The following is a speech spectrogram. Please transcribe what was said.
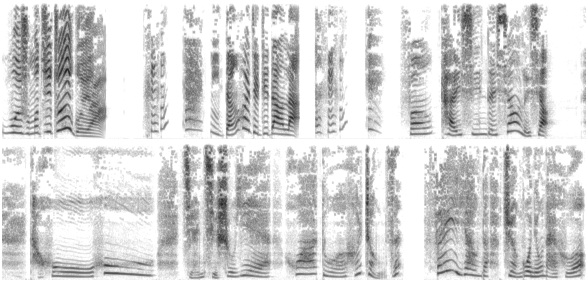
为什么记这个呀？你等会儿就知道了。风开心的笑了笑，它呼呼卷起树叶、花朵和种子，飞一样的卷过牛奶河，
